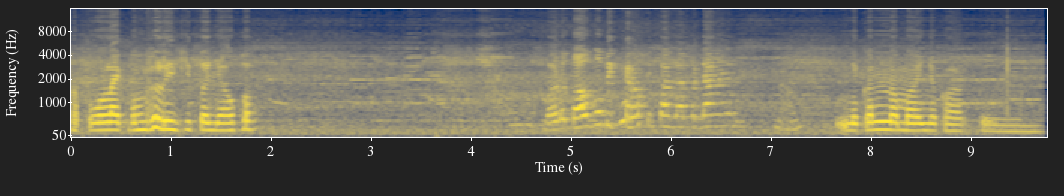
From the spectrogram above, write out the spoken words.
Satu like membeli kita nyawa. baru tahu gua bikin roti pada pedang Ini kan namanya kartun.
